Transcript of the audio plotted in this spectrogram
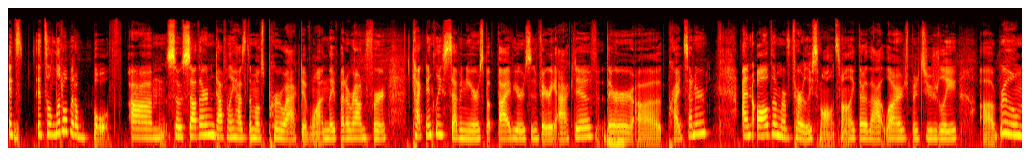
it's it's a little bit of both. Um, so Southern definitely has the most proactive one. They've been around for technically seven years, but five years is very active. Their uh, Pride Center, and all of them are fairly small. It's not like they're that large, but it's usually a room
